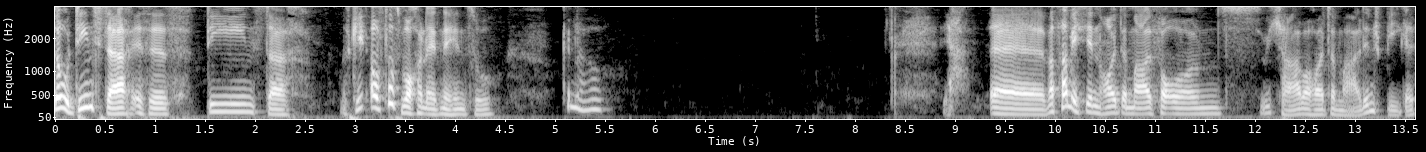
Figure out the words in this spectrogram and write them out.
So, Dienstag ist es. Dienstag. Es geht auf das Wochenende hinzu. Genau. Ja, äh, was habe ich denn heute mal für uns? Ich habe heute mal den Spiegel.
